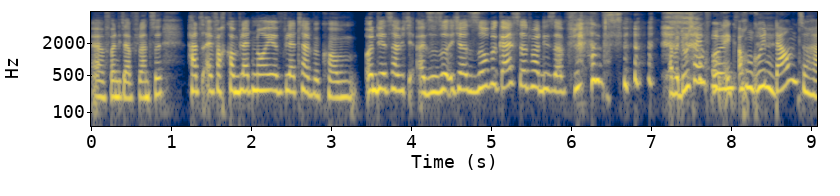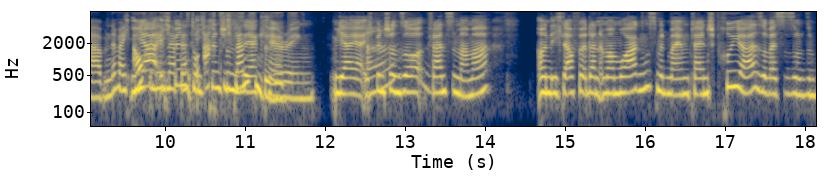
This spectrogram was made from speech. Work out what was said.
äh, von dieser Pflanze, hat einfach komplett neue Blätter bekommen. Und jetzt habe ich, also so, ich war so begeistert von dieser Pflanze. Aber du scheinst und, auch einen grünen Daumen zu haben, ne? Weil ich auch ja, gelesen habe, dass du 80 ich bin schon Pflanzen sehr caring. Besitzt. Ja, ja, ich ah. bin schon so ah. Pflanzenmama. Und ich laufe dann immer morgens mit meinem kleinen Sprüher, so weißt du, so, so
